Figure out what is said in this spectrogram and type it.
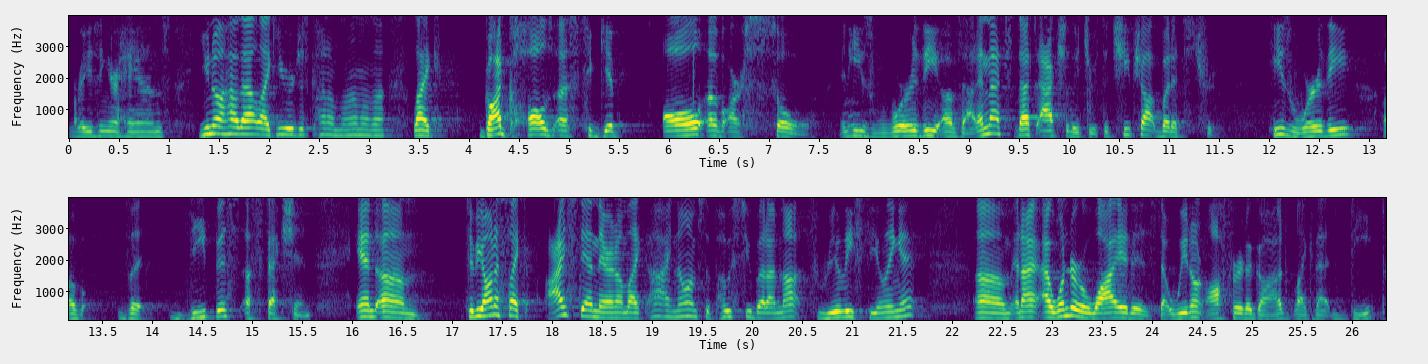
raising your hands. You know how that, like, you were just kind of blah, blah, blah. Like, God calls us to give all of our soul, and He's worthy of that. And that's, that's actually true. It's a cheap shot, but it's true. He's worthy of the deepest affection. And um, to be honest, like, I stand there and I'm like, oh, I know I'm supposed to, but I'm not really feeling it. Um, and I, I wonder why it is that we don't offer to God like that deep,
